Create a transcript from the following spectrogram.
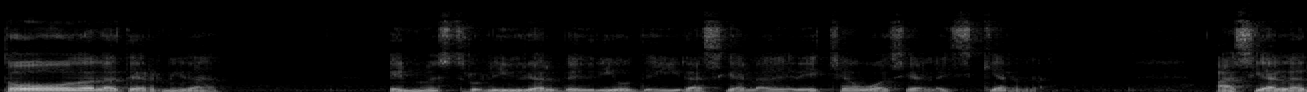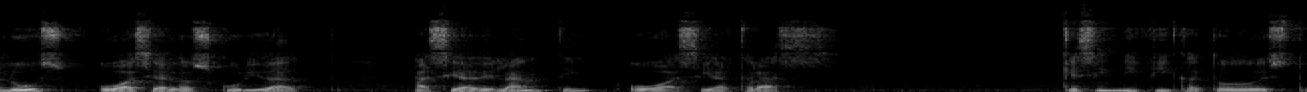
toda la eternidad en nuestro libre albedrío de ir hacia la derecha o hacia la izquierda, hacia la luz o hacia la oscuridad hacia adelante o hacia atrás. ¿Qué significa todo esto?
